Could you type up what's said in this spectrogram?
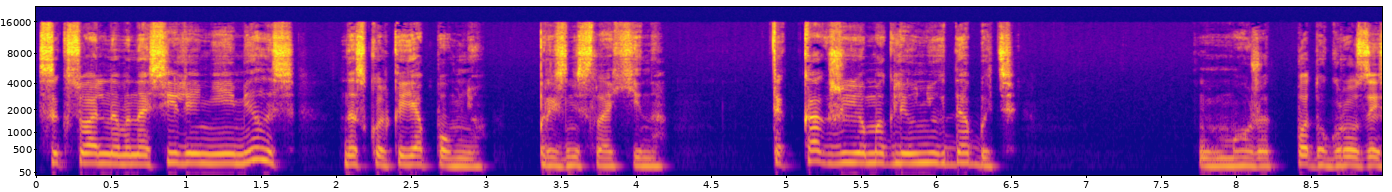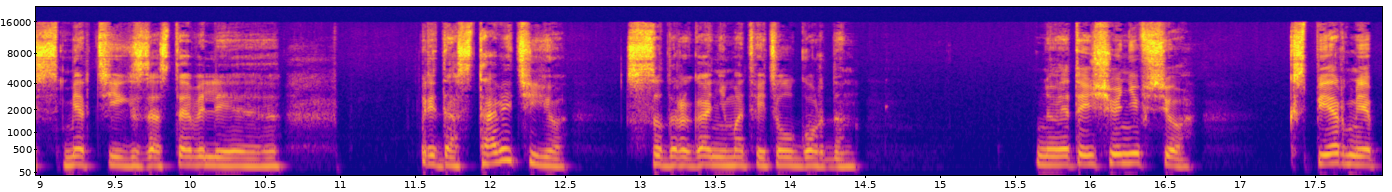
сексуального насилия не имелось, насколько я помню», — произнесла Хина. «Так как же ее могли у них добыть?» «Может, под угрозой смерти их заставили э, предоставить ее?» — с содроганием ответил Гордон. «Но это еще не все. К сперме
